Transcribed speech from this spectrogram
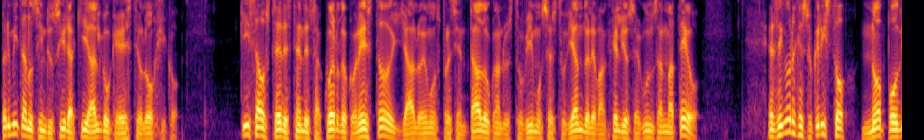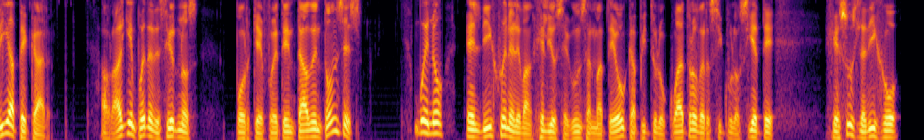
Permítanos inducir aquí algo que es teológico. Quizá usted esté en desacuerdo con esto, ya lo hemos presentado cuando estuvimos estudiando el Evangelio según San Mateo. El Señor Jesucristo no podía pecar. Ahora alguien puede decirnos, ¿por qué fue tentado entonces? Bueno, él dijo en el Evangelio según San Mateo capítulo 4 versículo 7, Jesús le dijo,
